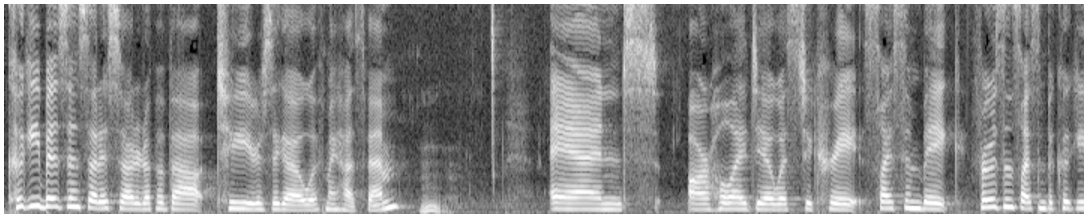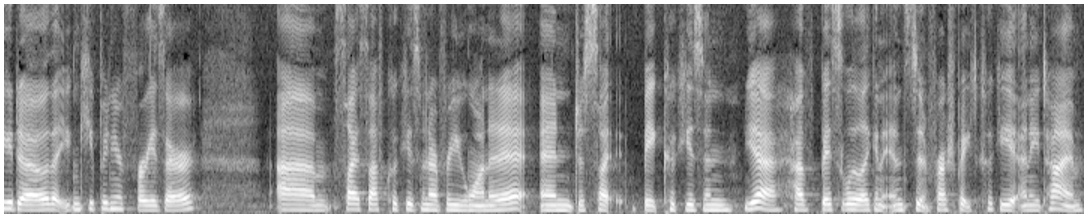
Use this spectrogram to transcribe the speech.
cookie business that I started up about two years ago with my husband. And our whole idea was to create slice and bake, frozen slice and bake cookie dough that you can keep in your freezer. Um, slice off cookies whenever you wanted it, and just like bake cookies and yeah, have basically like an instant fresh baked cookie at any time.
